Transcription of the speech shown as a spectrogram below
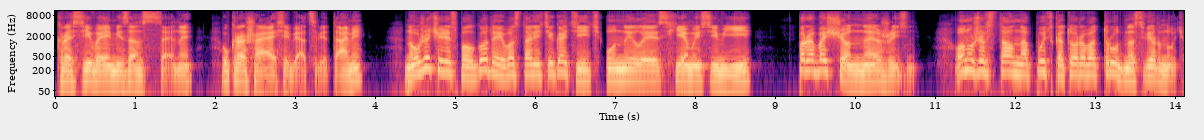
красивые мизансцены, украшая себя цветами, но уже через полгода его стали тяготить унылые схемы семьи, порабощенная жизнь. Он уже встал на путь, с которого трудно свернуть.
